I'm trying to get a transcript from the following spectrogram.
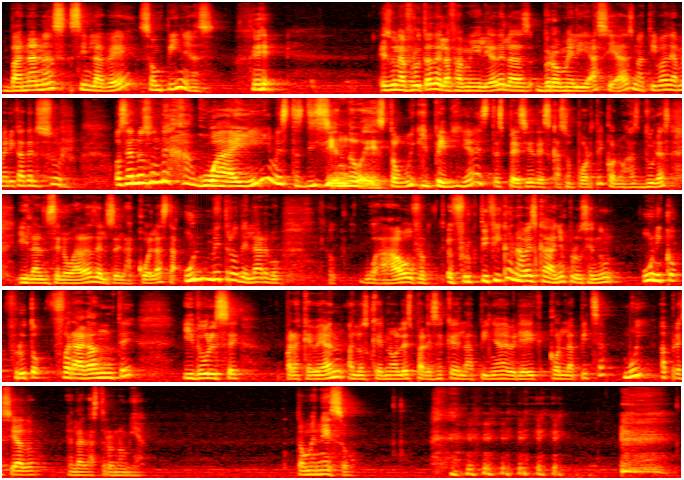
bananas sin la B son piñas. es una fruta de la familia de las bromeliáceas nativa de América del Sur. O sea, no son de Hawái. Me estás diciendo esto. Wikipedia, esta especie de escaso porte con hojas duras y lanceloadas desde la cola hasta un metro de largo. Wow, fructifica una vez cada año produciendo un único fruto fragante y dulce para que vean a los que no les parece que la piña debería ir con la pizza. Muy apreciado en la gastronomía. Tomen eso.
